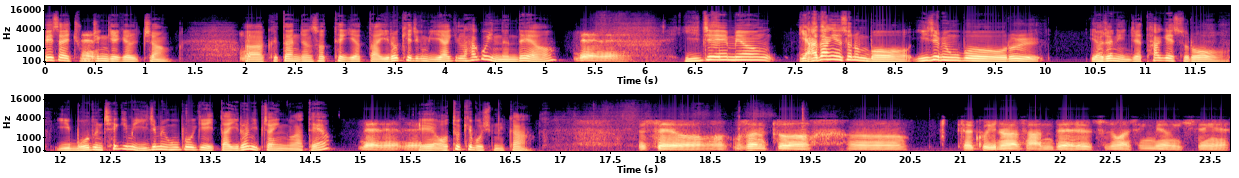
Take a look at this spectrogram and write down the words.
회사의 중징계 결정, 네. 아, 극단적 선택이었다. 이렇게 지금 이야기를 하고 있는데요. 네, 이재명 야당에서는 뭐 이재명 후보를 여전히 이제 타겟으로 이 모든 책임이 이재명 후보에게 있다 이런 입장인 것 같아요. 네, 네, 네. 예, 어떻게 보십니까? 글쎄요. 어, 우선 또 어, 결코 일어나서 안 될 소중한 생명 희생에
